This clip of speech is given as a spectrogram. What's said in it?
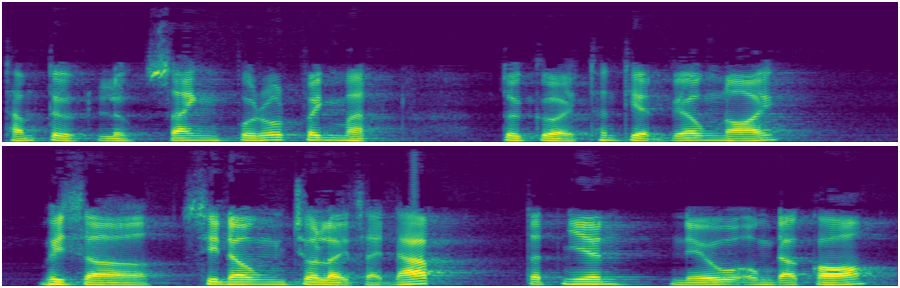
Thám tử lửng xanh Purot vênh mặt. Tôi cười thân thiện với ông nói, Bây giờ xin ông cho lời giải đáp. Tất nhiên, nếu ông đã có,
